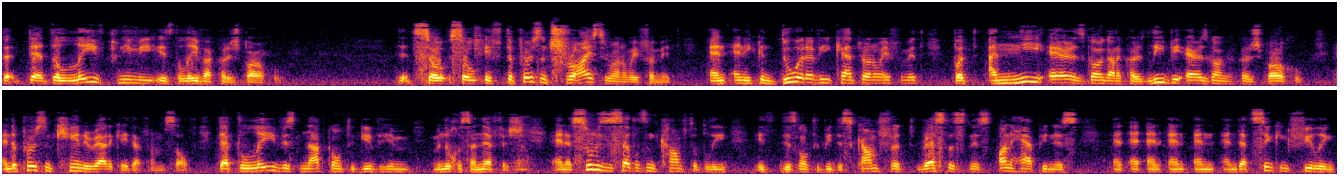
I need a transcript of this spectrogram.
the, the, the pnimi is the leiv HaKadosh Baruch Hu. So, so if the person tries to run away from it, and, and he can do whatever he can to run away from it, but ani air is going on a Kadosh, libi air is going on a Kadosh Baruch Hu, and the person can't eradicate that from himself. That leiv is not going to give him menuchas nefesh, and as soon as he settles in comfortably, it, there's going to be discomfort, restlessness, unhappiness, and, and, and, and, and that sinking feeling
